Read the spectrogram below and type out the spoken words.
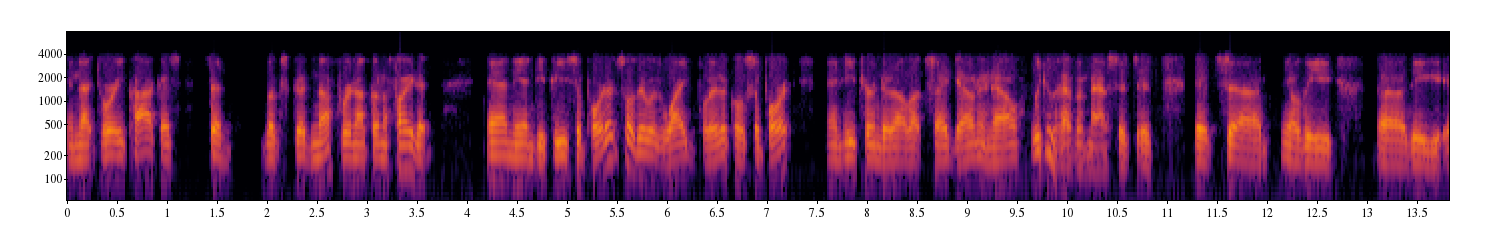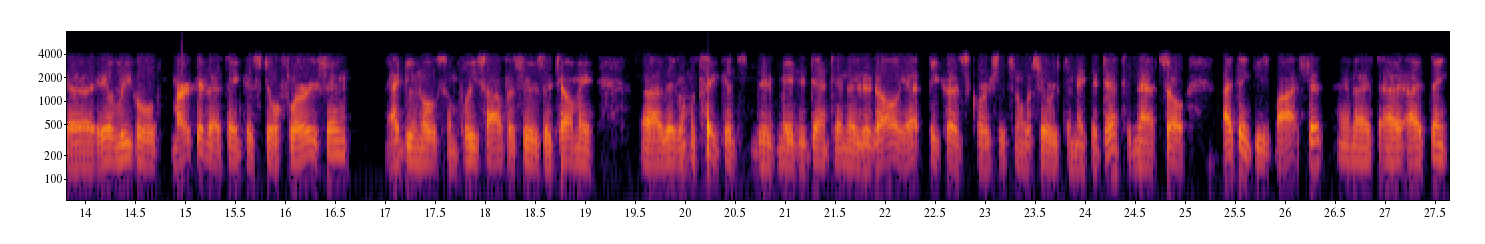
in that Tory caucus said looks good enough. We're not going to fight it and the NDP supported. So there was wide political support, and he turned it all upside down. And now we do have a mess. It's it, it's uh, you know the uh, the uh, illegal market. I think is still flourishing. I do know some police officers that tell me uh, they don't think it's they've made a dent in it at all yet because, of course, it's no source to make a dent in that. So I think he's botched it, and I I, I think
